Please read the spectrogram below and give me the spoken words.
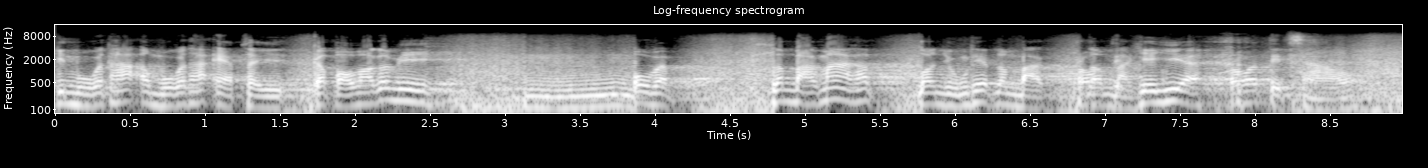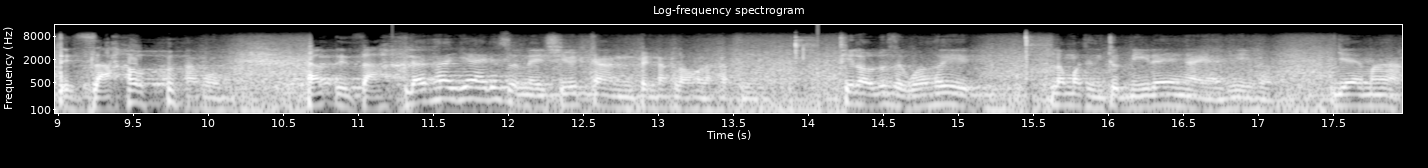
กินหมูกระทะเอาหมูกระทะแอบใส่กระเป๋ามาก็มีอืมโอ้แบบลำบากมากครับ ตอนอยู่กรุงเทพลำบากเพราะลำบากเฮี้ยเพราะว่าติดสาวๆติดสาวครับผมครับติดสาว แล้วถ้าแย่ที่สุดในชีวิตการเป็นนักร้องล่ะครับพี่ ที่เรารู้สึกว่าเฮ้ยเรามาถึงจุดนี้ได้ยังไงอะพี่แบบแย่มาก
